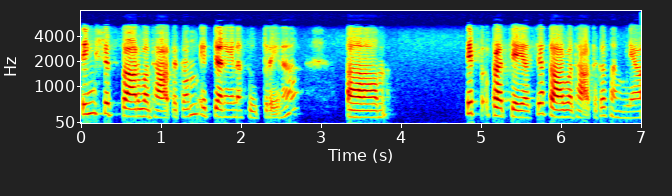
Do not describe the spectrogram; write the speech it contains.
तिंशित् सार्वधातकम् इत्यनेन सूत्रेण तिप् प्रत्ययस्य सार्वधातकसंज्ञा।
